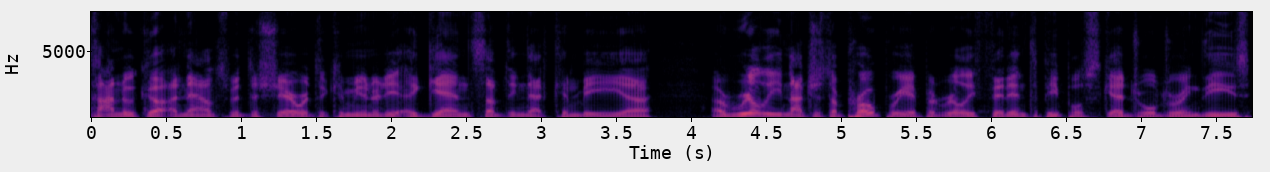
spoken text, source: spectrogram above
Chanukah announcement to share with the community. Again, something that can be uh, really not just appropriate, but really fit into people's schedule during these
